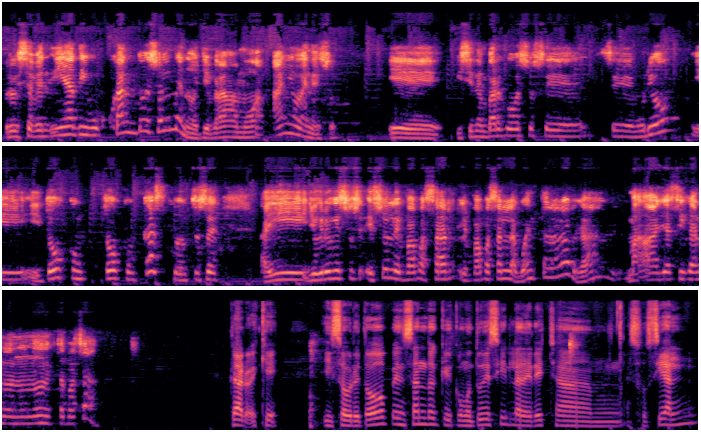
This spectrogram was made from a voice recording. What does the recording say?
pero se venía dibujando eso al menos, llevábamos años en eso. Eh, y sin embargo eso se, se murió y, todos con todos con Castro entonces ahí yo creo que eso eso les va a pasar les va a pasar la cuenta a la larga ¿eh? más allá si ganan o no esta pasada claro es que y sobre todo pensando que, como tú decís, la derecha mm, social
